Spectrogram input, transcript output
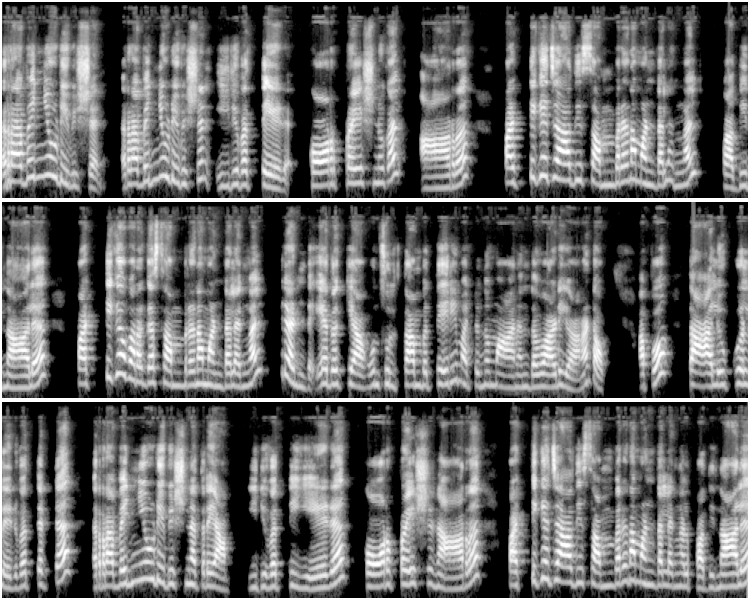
റവന്യൂ ഡിവിഷൻ. റവന്യൂ ഡിവിഷൻ ഇരുപത്തേഴ് കോർപ്പറേഷനുകൾ ആറ് പട്ടികജാതി സംവരണ മണ്ഡലങ്ങൾ പതിനാല് പട്ടികവർഗ സംവരണ മണ്ഡലങ്ങൾ രണ്ട്. ഏതൊക്കെയാവും സുൽത്താൻ ബത്തേരി മറ്റൊന്ന് മാനന്തവാടിയാണ് കേട്ടോ അപ്പോ താലൂക്കുകൾ എഴുപത്തെട്ട് റവന്യൂ ഡിവിഷൻ എത്രയാ? ഇരുപത്തിയേഴ് കോർപ്പറേഷൻ ആറ് പട്ടികജാതി സംവരണ മണ്ഡലങ്ങൾ പതിനാല്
